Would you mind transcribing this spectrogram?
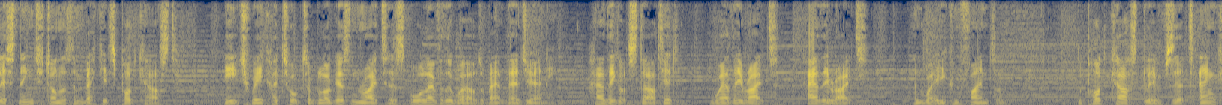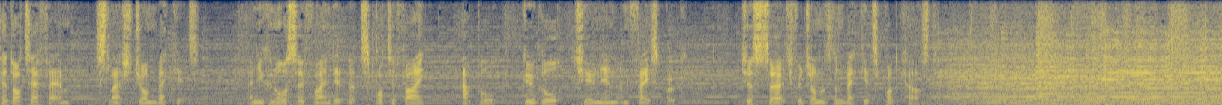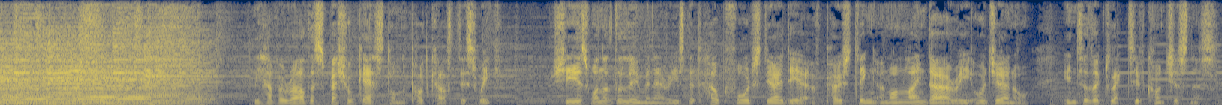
listening to Jonathan Beckett's podcast. Each week I talk to bloggers and writers all over the world about their journey, how they got started, where they write, how they write, and where you can find them. The podcast lives at anchor.fm slash John Beckett, and you can also find it at Spotify, Apple, Google, TuneIn, and Facebook. Just search for Jonathan Beckett's podcast. We have a rather special guest on the podcast this week. She is one of the luminaries that helped forge the idea of posting an online diary or journal into the collective consciousness.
